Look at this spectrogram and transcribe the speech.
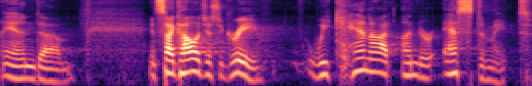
and, um, and psychologists agree we cannot underestimate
